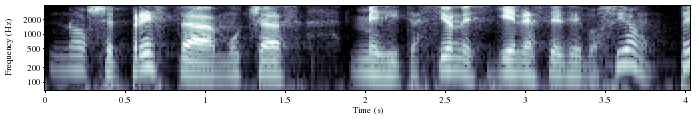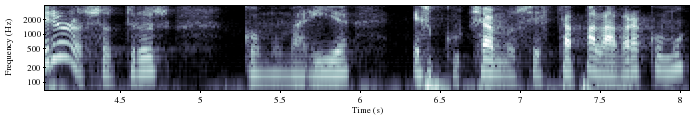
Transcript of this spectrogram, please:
no se presta a muchas meditaciones llenas de devoción, pero nosotros, como María, escuchamos esta palabra como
